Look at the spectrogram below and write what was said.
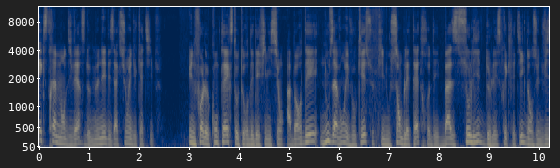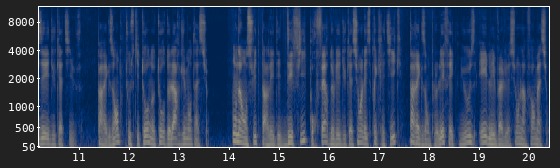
extrêmement diverses de mener des actions éducatives. Une fois le contexte autour des définitions abordé, nous avons évoqué ce qui nous semblait être des bases solides de l'esprit critique dans une visée éducative. Par exemple, tout ce qui tourne autour de l'argumentation. On a ensuite parlé des défis pour faire de l'éducation à l'esprit critique, par exemple les fake news et l'évaluation de l'information.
